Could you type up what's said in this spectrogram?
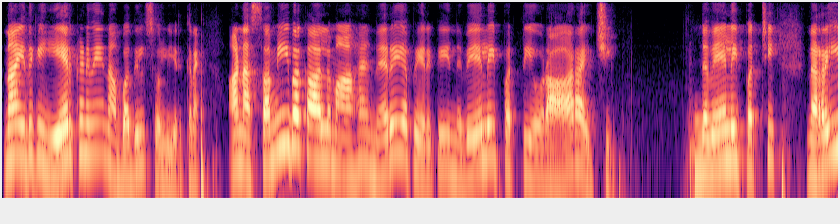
நான் இதுக்கு ஏற்கனவே நான் பதில் சொல்லியிருக்கிறேன். ஆனால் சமீப காலமாக நிறைய பேருக்கு இந்த வேலை பற்றிய ஒரு ஆராய்ச்சி இந்த வேலை பற்றி நிறைய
